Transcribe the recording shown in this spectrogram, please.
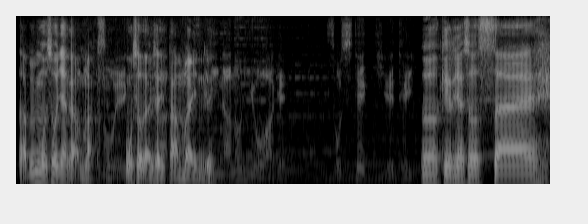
Tapi musuhnya nggak maksud, musuh nggak bisa ditambahin deh. Akhirnya selesai.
